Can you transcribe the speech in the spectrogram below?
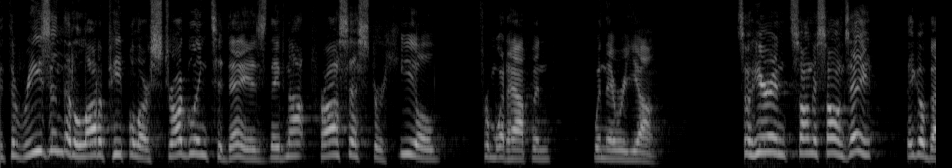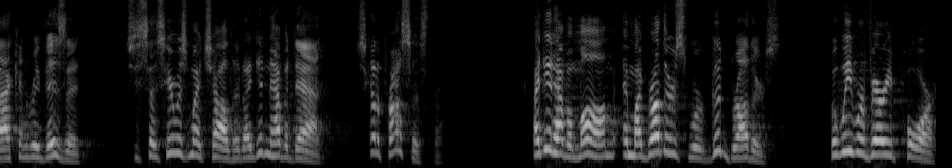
that the reason that a lot of people are struggling today is they've not processed or healed from what happened when they were young. So, here in Song of Songs 8, they go back and revisit. She says, Here was my childhood. I didn't have a dad. She's got to process that. I did have a mom, and my brothers were good brothers. But we were very poor.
